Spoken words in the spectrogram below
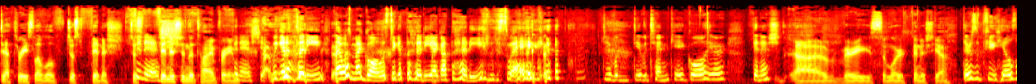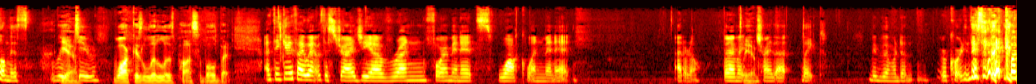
Death race level of just finish. Just Finish. finish, in the time frame. Finish. Yeah, we get a hoodie. That was my goal was to get the hoodie. I got the hoodie, the swag. do you have a do you have a 10k goal here? Finish. Uh, very similar finish, yeah. There's a few hills on this route Yeah. too. Walk as little as possible, but I'm thinking if I went with the strategy of run four minutes, walk one minute. I don't know, but I might Yeah. try that. Like maybe when we're done recording this, I'll go,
